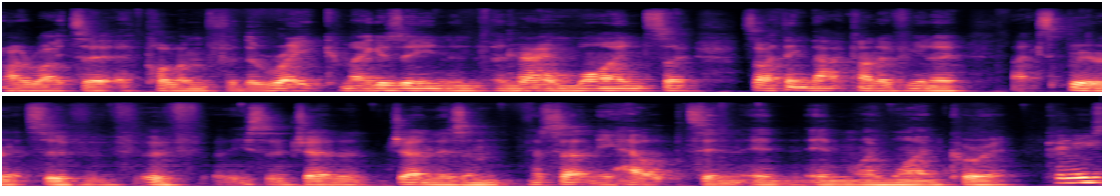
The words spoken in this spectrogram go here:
I write a, a column for the Rake magazine and, and okay. on wine so so I think that kind of you know experience of, of, of sort of journalism has certainly helped in, in, in my wine career. Can you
